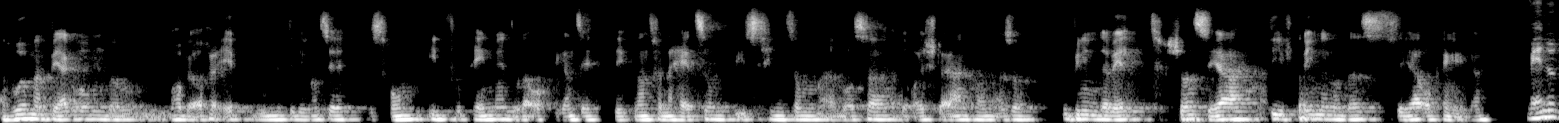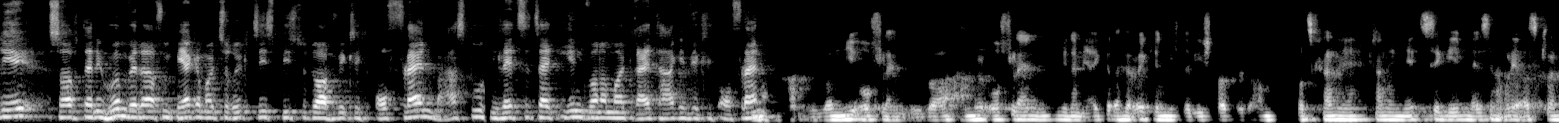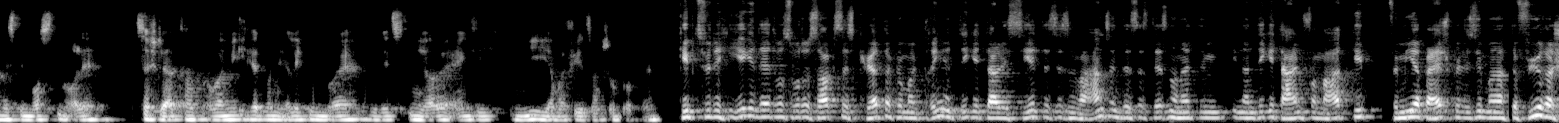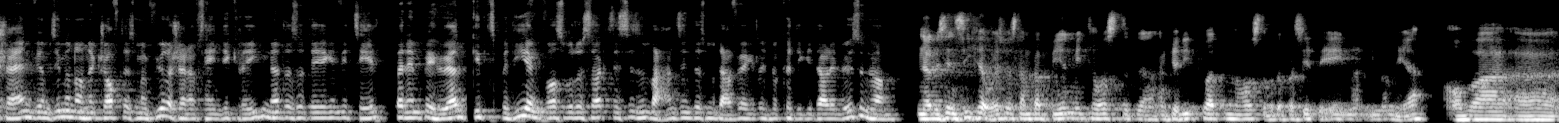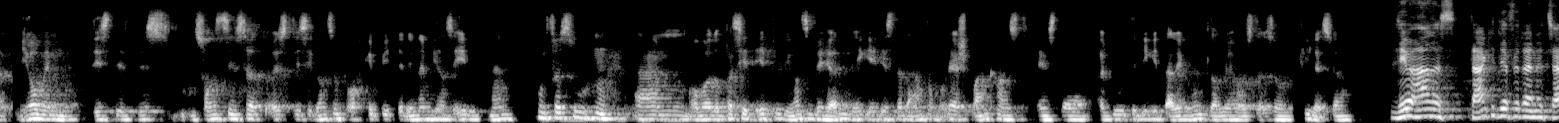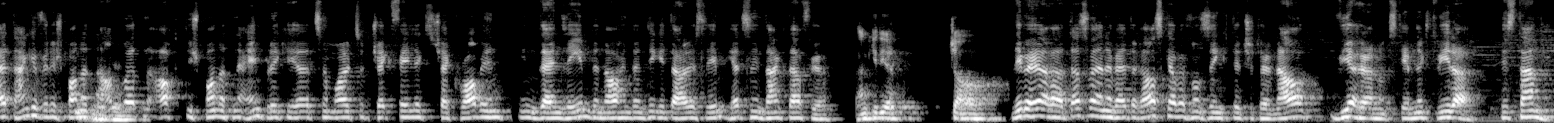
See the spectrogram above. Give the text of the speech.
ein Hurm am Berg oben, da habe ich auch eine App, womit ich die ganze, das Home Infotainment oder auch die ganze, die ganz von der Heizung bis hin zum äh, Wasser alles steuern kann. Also ich bin in der Welt schon sehr tief drinnen und das sehr abhängig. Ja. Wenn du die so auf deine Hurm wieder auf den Berg einmal zurückziehst, bist du da auch wirklich offline? Warst du in letzter Zeit irgendwann einmal drei Tage wirklich offline? Ich war nie offline. Ich war einmal offline, wie in Amerika der Hurricane mich erwischt hat. Da hat es keine, keine Netze gegeben, weil sind alle ausgefallen, weil die Masten alle zerstört hat. Aber in Wirklichkeit, wenn ich ehrlich bin, war ich die letzten Jahre eigentlich nie einmal 24 Stunden offline. Gibt es für dich irgendetwas, wo du sagst, das gehört doch einmal dringend digitalisiert? Das ist ein Wahnsinn, dass es das noch nicht in, in einem digitalen Format gibt. Für mich ein Beispiel ist immer der Führerschein. Wir haben es immer noch nicht geschafft, dass wir einen Führerschein aufs Handy kriegen, nicht? also der irgendwie zählt. Bei den Behörden gibt es bei dir irgendwas, wo du sagst, das ist ein Wahnsinn, dass wir dafür eigentlich noch keine digitale Lösung haben? Ja, das sind sicher alles, was du an Papieren mit hast, an Kreditkarten hast, aber da passiert eh immer, immer mehr. Aber äh, ja, wenn das, das, das, sonst sind es halt alles diese ganzen Fachgebiete, denen wir uns eh widmen und versuchen. Ähm, aber da passiert eh viel, die ganzen Behördenwege, die du da einfach alle ersparen kannst, wenn du da eine gute digitale Grundlage hast. Also vieles, ja. Lieber Hannes, danke dir für deine Zeit, danke für die spannenden okay. Antworten, auch die spannenden Einblicke jetzt einmal zu Jack Felix, Jack Robin in dein Leben, denn auch in dein digitales Leben. Herzlichen Dank dafür. Danke dir. Ciao. Liebe Hörer, das war eine weitere Ausgabe von Sync Digital Now. Wir hören uns demnächst wieder. Bis dann.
